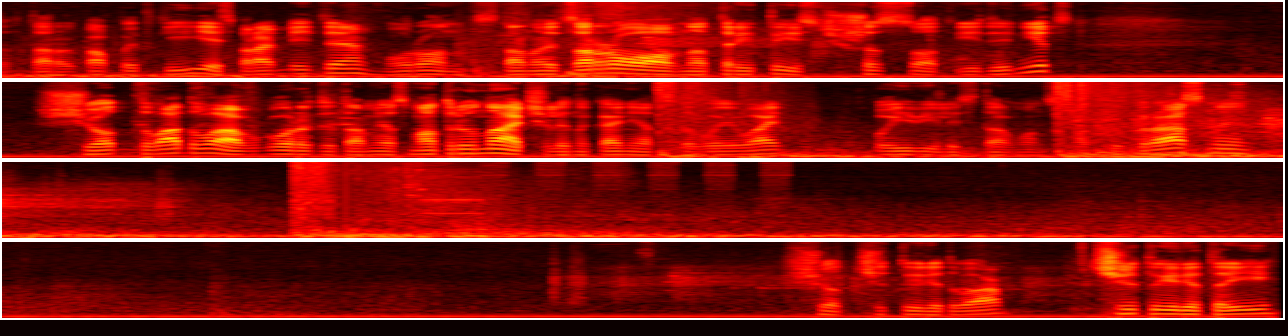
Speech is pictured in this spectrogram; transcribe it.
Со второй попытки есть пробитие. Урон становится ровно 3600 единиц. Счет 2-2 в городе. Там, я смотрю, начали наконец-то воевать. Появились там, вон, смотрю, красные. Счет 4-2. 4-3.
